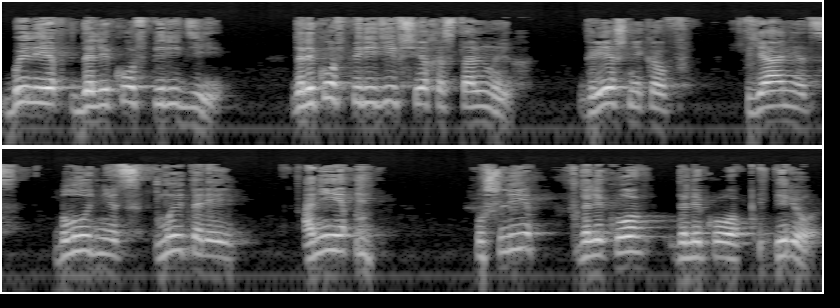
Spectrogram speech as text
были далеко впереди, далеко впереди всех остальных, грешников, пьяниц, блудниц, мытарей. Они ушли далеко-далеко вперед.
